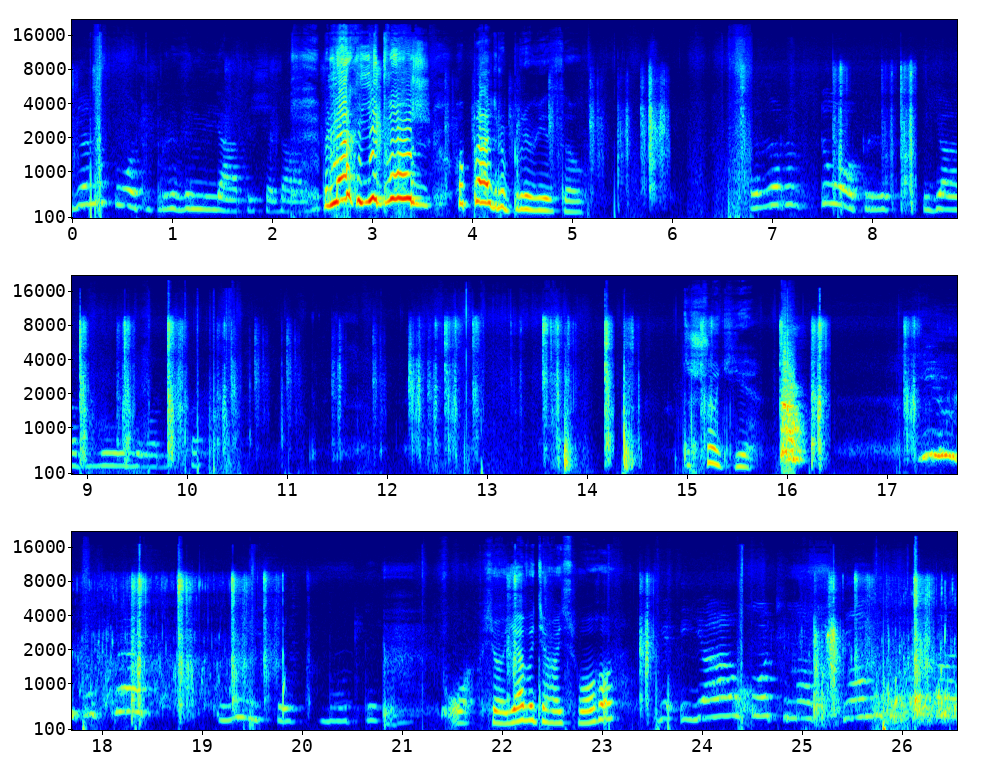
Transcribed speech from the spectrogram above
я не хочу приземлятися далі. Блях, я твого ж Петру привізав. Я зараз добре. Я виводка. Та що є? Вийшов бути. О, все, я витягаю свого. Я, я хочу на ньому.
